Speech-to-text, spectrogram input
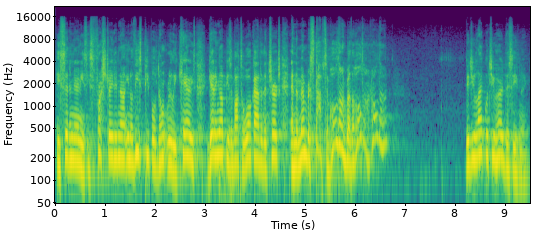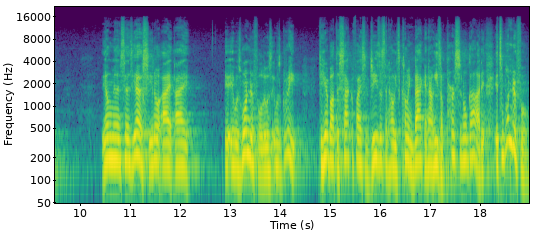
he's sitting there and he's, he's frustrated now. You know, these people don't really care. He's getting up, he's about to walk out of the church, and the member stops him. Hold on, brother, hold on, hold on. Did you like what you heard this evening? The young man says, Yes, you know, I, I, it, it was wonderful. It was, it was great to hear about the sacrifice of Jesus and how he's coming back and how he's a personal God. It, it's wonderful.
